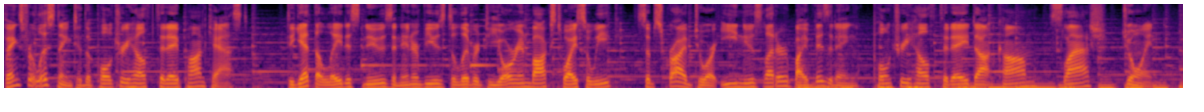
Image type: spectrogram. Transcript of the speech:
Thanks for listening to the Poultry Health Today podcast. To get the latest news and interviews delivered to your inbox twice a week, subscribe to our e-newsletter by visiting poultryhealthtoday.com/join.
